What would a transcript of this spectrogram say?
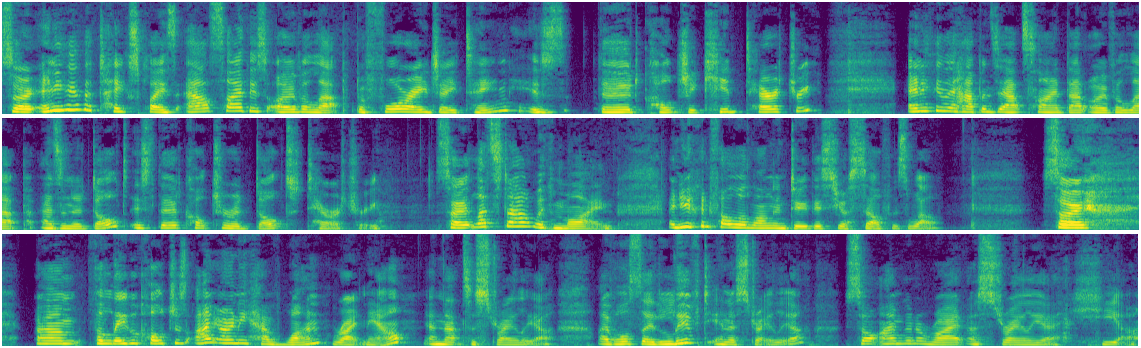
So anything that takes place outside this overlap before age 18 is third culture kid territory. Anything that happens outside that overlap as an adult is third culture adult territory. So let's start with mine. And you can follow along and do this yourself as well. So um, for legal cultures, I only have one right now, and that's Australia. I've also lived in Australia, so I'm going to write Australia here.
